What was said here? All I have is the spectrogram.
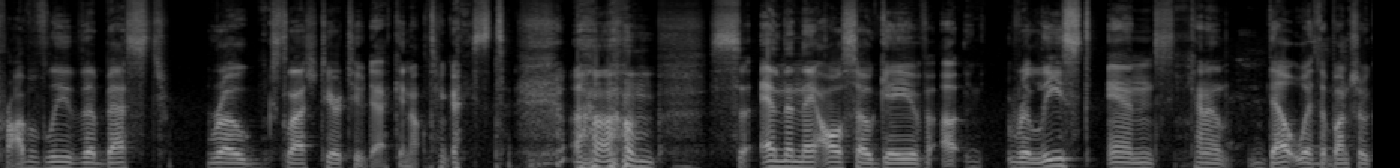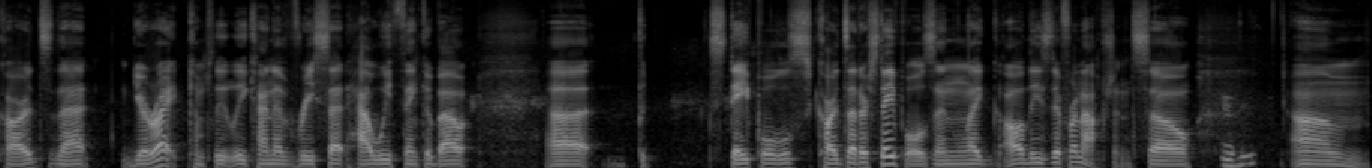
probably the best rogue slash tier two deck in Altergeist. um, so, and then they also gave uh, released and kind of dealt with a bunch of cards that you're right completely kind of reset how we think about uh, the staples cards that are staples and like all these different options so um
